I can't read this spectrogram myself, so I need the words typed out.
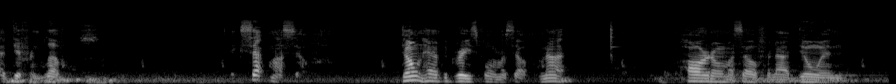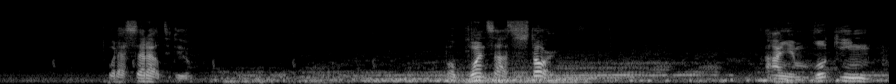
at different levels, except myself. Don't have the grace for myself. I'm not hard on myself for not doing what I set out to do. But once I start, I am looking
